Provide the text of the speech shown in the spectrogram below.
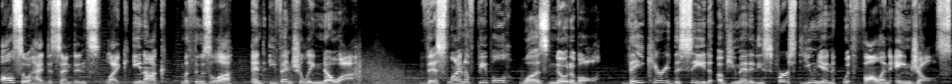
also had descendants like Enoch, Methuselah, and eventually Noah. This line of people was notable. They carried the seed of humanity's first union with fallen angels.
